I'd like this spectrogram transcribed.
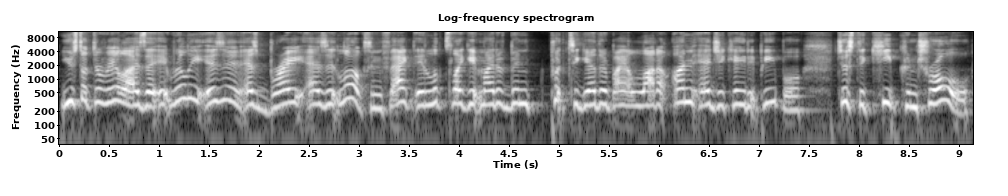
you start to realize that it really isn't as bright as it looks. In fact, it looks like it might have been put together by a lot of uneducated people just to keep control.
